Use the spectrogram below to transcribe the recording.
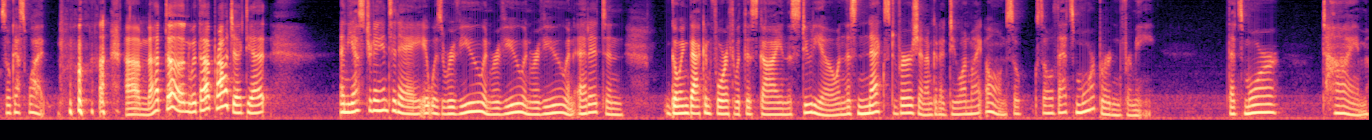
So, guess what? I'm not done with that project yet. And yesterday and today, it was review and review and review and edit and going back and forth with this guy in the studio. And this next version I'm going to do on my own. So, so that's more burden for me. That's more time,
